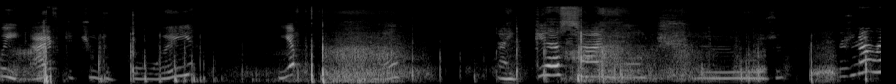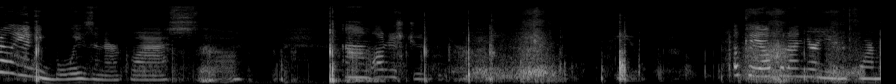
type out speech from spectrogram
Wait, I have to choose a boy? Yep. Well, I guess I will choose. There's not really any boys in our class, so um, I'll just choose the girls. You. Okay, I'll put on your uniform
